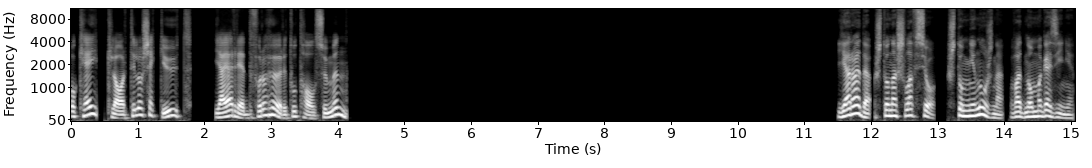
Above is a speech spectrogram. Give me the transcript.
Ok, klar til å sjekke ut. Jeg er redd for å høre totalsummen. Я рада, что нашла все, что мне нужно, в одном магазине.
